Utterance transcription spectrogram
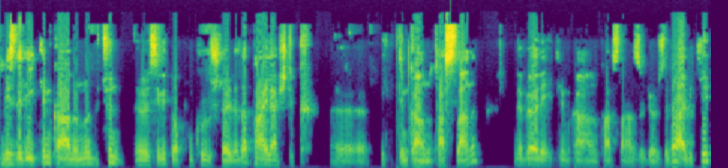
Biz dedi iklim kanununu bütün e, sivil toplum kuruluşlarıyla da paylaştık e, iklim kanunu taslağını ve böyle iklim kanunu taslağı hazırlıyoruz dedi. Halbuki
